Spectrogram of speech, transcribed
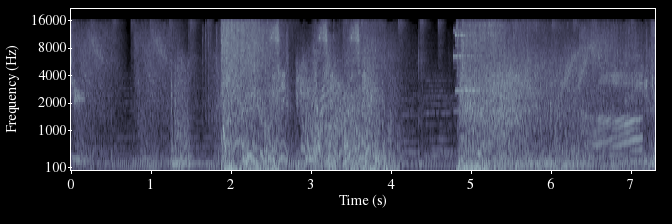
いけ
